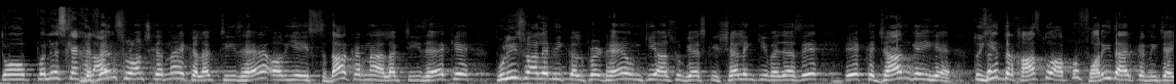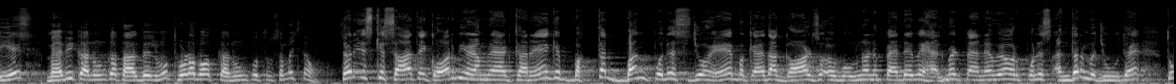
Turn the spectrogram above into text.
تو پولیس کے خلاف ڈیفنس لانچ کرنا ایک الگ چیز ہے اور یہ استدا کرنا الگ چیز ہے کہ پولیس والے بھی کلپریٹ ہیں ان کی آنسو گیس کی شیلنگ کی وجہ سے ایک جان گئی ہے۔ تو یہ درخواست تو آپ کو فوری دائر کرنی چاہیے۔ میں بھی قانون کا طالب علم ہوں تھوڑا بہت قانون کو سمجھتا ہوں۔ سر اس کے ساتھ ایک اور بھی ہم ایڈ کر رہے ہیں کہ بختر بند پولیس جو ہے باقاعدہ گارڈز انہوں نے پہنے ہوئے ہیلمٹ پہنے ہوئے اور پولیس اندر موجود ہے تو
